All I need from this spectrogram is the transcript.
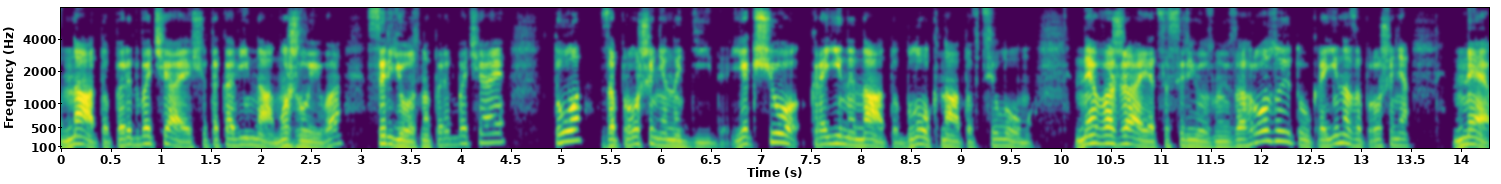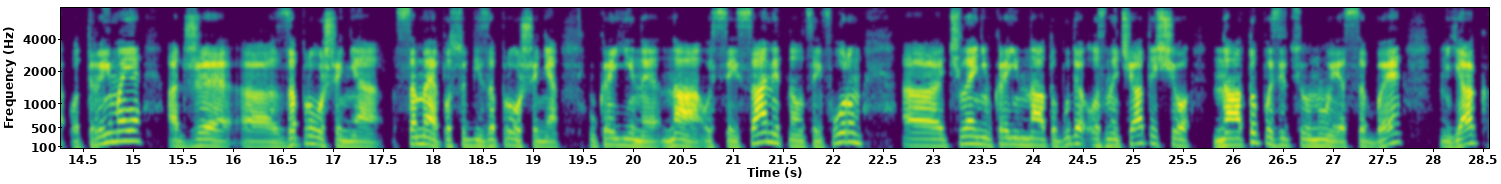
НАТО передбачає, що така війна можлива, серйозно передбачає. То запрошення надійде. Якщо країни НАТО, блок НАТО в цілому не вважає це серйозною загрозою, то Україна запрошення не отримає, адже е, запрошення саме по собі запрошення України на ось цей саміт, на оцей форум е, членів країн НАТО буде означати, що НАТО позиціонує себе як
